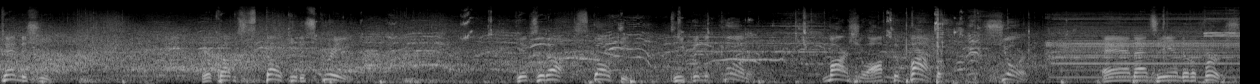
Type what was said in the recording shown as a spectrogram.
10 to shoot. Here comes Stuelke to screen. Gives it up, Stuelke, deep in the corner. Marshall off the bounce, short. And that's the end of the first.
